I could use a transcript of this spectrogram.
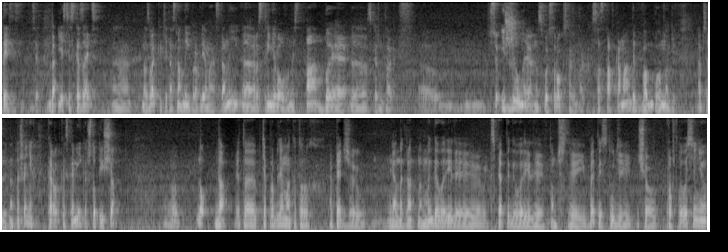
тезисно. Да. Если сказать, э, назвать какие-то основные проблемы Астаны, э, растренированность А, Б, э, скажем так, э, все, изжил, наверное, свой срок, скажем так, состав команды во, во многих абсолютно отношениях. Короткая скамейка, что-то еще? Э, ну, да, это те проблемы, о которых, опять же, неоднократно мы говорили, эксперты говорили, в том числе и в этой студии еще прошлой осенью,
